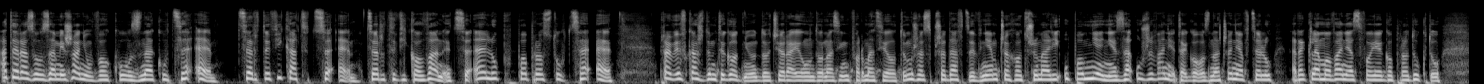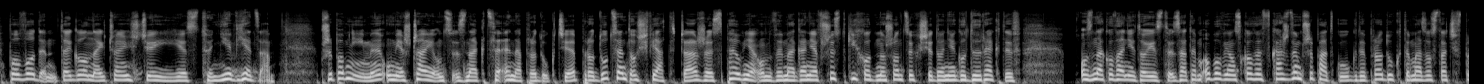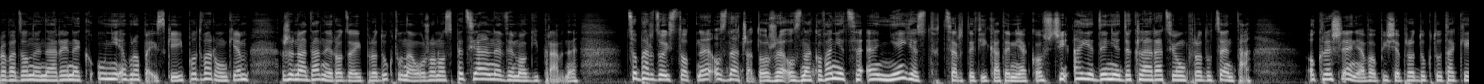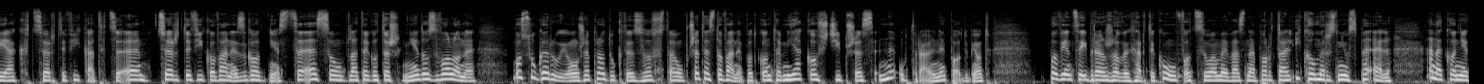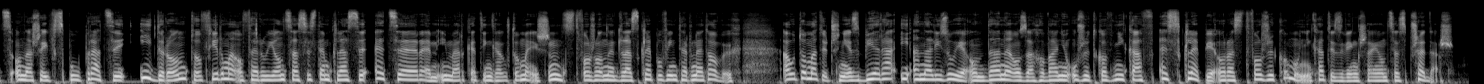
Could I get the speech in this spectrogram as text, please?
A teraz o zamieszaniu wokół znaku CE. Certyfikat CE, certyfikowany CE lub po prostu CE. Prawie w każdym tygodniu docierają do nas informacje o tym, że sprzedawcy w Niemczech otrzymali upomnienie za używanie tego oznaczenia w celu reklamowania swojego produktu. Powodem tego najczęściej jest niewiedza. Przypomnijmy, umieszczając znak CE na produkcie, producent oświadcza, że spełnia on wymagania wszystkich odnoszących się do niego dyrektyw. Oznakowanie to jest zatem obowiązkowe w każdym przypadku, gdy produkt ma zostać wprowadzony na rynek Unii Europejskiej pod warunkiem, że na dany rodzaj produktu nałożono specjalne wymogi prawne. Co bardzo istotne, oznacza to, że oznakowanie CE nie jest certyfikatem jakości, a jedynie deklaracją producenta. Określenia w opisie produktu takie jak certyfikat CE, certyfikowany zgodnie z CE są dlatego też niedozwolone, bo sugerują, że produkt został przetestowany pod kątem jakości przez neutralny podmiot. Po więcej branżowych artykułów odsyłamy Was na portal e-commerce-news.pl. A na koniec o naszej współpracy. Idron to firma oferująca system klasy ECRM i Marketing Automation stworzony dla sklepów internetowych. Automatycznie zbiera i analizuje on dane o zachowaniu użytkownika w e-sklepie oraz tworzy komunikaty zwiększające sprzedaż.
